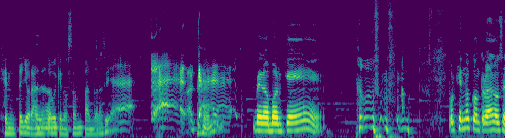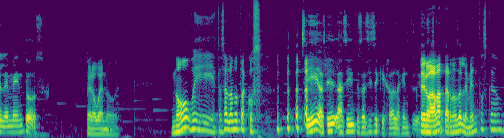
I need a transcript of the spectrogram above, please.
Gente llorando, güey, que no están Pandora así. Pero ¿por qué? ¿Por qué no controlan los elementos? Pero bueno, güey. No, güey, estás hablando otra cosa. Sí, así, así, pues así se quejaba la gente. Pero Avatar no es de elementos, cabrón.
